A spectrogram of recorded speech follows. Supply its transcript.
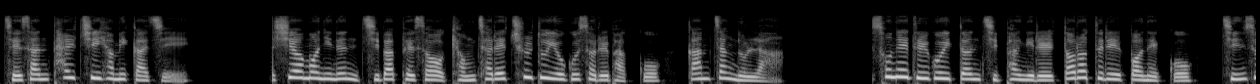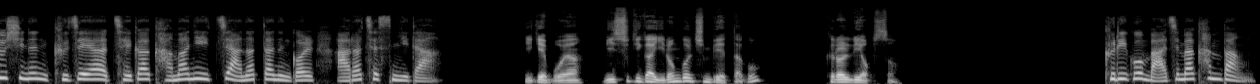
재산 탈취 혐의까지. 시어머니는 집 앞에서 경찰의 출두 요구서를 받고 깜짝 놀라. 손에 들고 있던 지팡이를 떨어뜨릴 뻔했고 진수 씨는 그제야 제가 가만히 있지 않았다는 걸 알아챘습니다. 이게 뭐야? 미숙이가 이런 걸 준비했다고? 그럴 리 없어. 그리고 마지막 한 방.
